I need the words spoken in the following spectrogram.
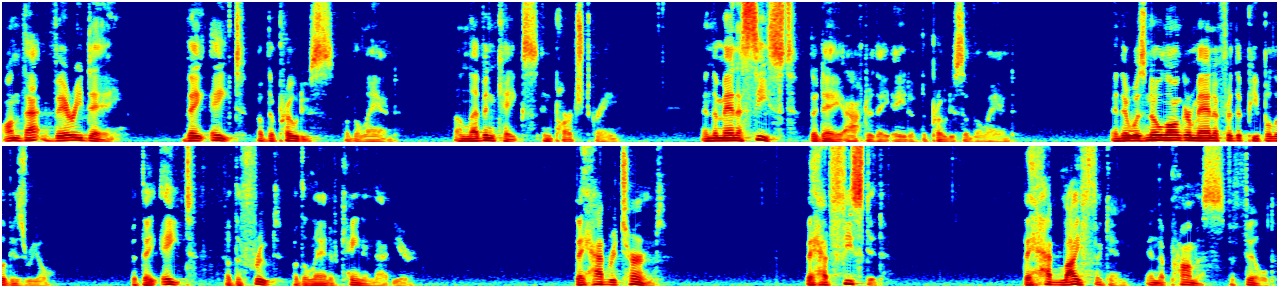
on that very day, they ate of the produce of the land, unleavened cakes and parched grain. And the manna ceased the day after they ate of the produce of the land. And there was no longer manna for the people of Israel but they ate of the fruit of the land of Canaan that year. They had returned. They had feasted. They had life again and the promise fulfilled.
